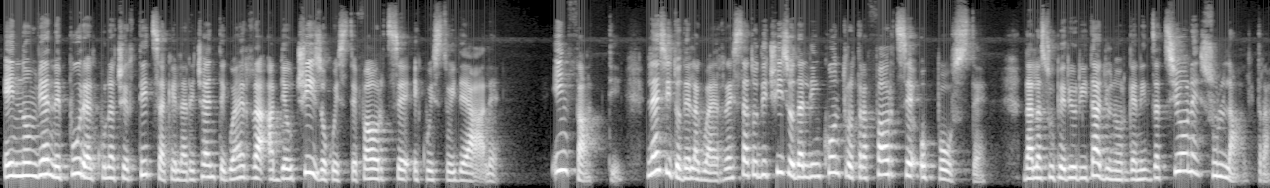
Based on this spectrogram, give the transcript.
e non vi è neppure alcuna certezza che la recente guerra abbia ucciso queste forze e questo ideale. Infatti, l'esito della guerra è stato deciso dall'incontro tra forze opposte, dalla superiorità di un'organizzazione sull'altra,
